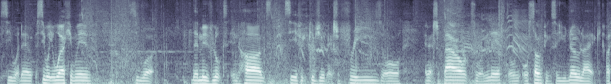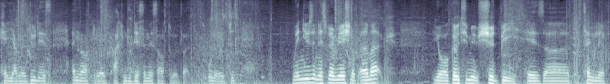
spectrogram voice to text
see what they're, see what you're working with, see what their move looks enhanced, see if it gives you an extra freeze or an extra bounce or a lift or, or something. So you know like okay yeah I'm gonna do this and then afterwards I can do this and this afterwards. Like all it is. Just when using this variation of Ermac your go-to move should be his uh, lift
